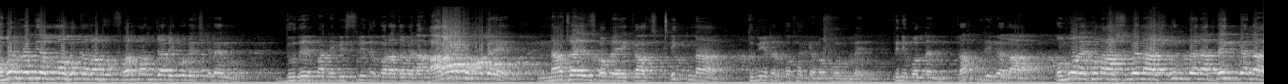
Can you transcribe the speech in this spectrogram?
অমর রাজি আল্লাহ ফরমান জারি করেছিলেন দুধে পানি মিশ্রিত করা যাবে না, হারাম হবে, নাজায়েজ হবে, এই কাজ ঠিক না। তুমি এটার কথা কেন বললে? তিনি বললেন, রাত্রিবেলা, ওমর এখন আসবে না, শুনবে না, দেখবে না।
